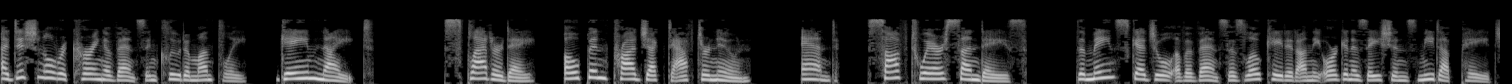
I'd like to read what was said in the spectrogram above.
Additional recurring events include a monthly game night, Splatterday, Open Project Afternoon, and Software Sundays. The main schedule of events is located on the organization's Meetup page.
